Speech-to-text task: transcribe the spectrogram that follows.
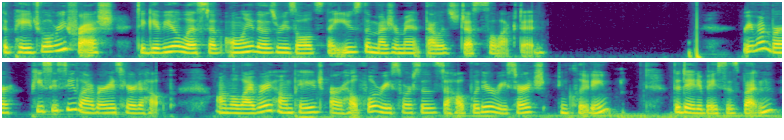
the page will refresh to give you a list of only those results that use the measurement that was just selected. Remember, PCC Library is here to help. On the library homepage are helpful resources to help with your research, including the Databases button,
